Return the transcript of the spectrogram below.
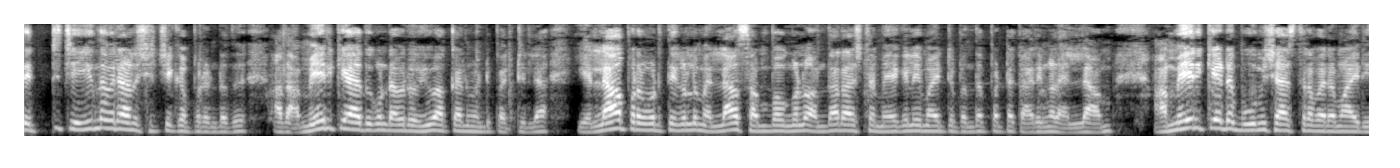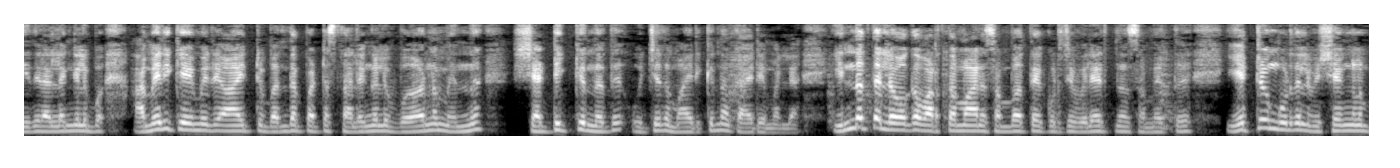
തെറ്റ് ചെയ്യുന്നവരാണ് ശിക്ഷിക്കപ്പെടേണ്ടത്. അത് അമേരിക്ക ആയതുകൊണ്ട് അവർ ഒഴിവാക്കാൻ വേണ്ടി പറ്റില്ല. എല്ലാ പ്രവൃത്തികളും എല്ലാ സംഭവങ്ങളും അന്താരാഷ്ട്ര മേഖലയുമായിട്ട് ബന്ധപ്പെട്ട കാര്യങ്ങളെല്ലാം അമേരിക്കയുടെ ഭൂമിശാസ്ത്രപരമായ രീതിയിൽ അല്ലെങ്കിൽ അമേരിക്കയുമായിട്ട് ബന്ധപ്പെട്ട സ്ഥലങ്ങളിൽ വേണം എന്ന് ഷഠിക്കുന്നത് ഉചിതമായിരിക്കുന്ന കാര്യമല്ല. ഇന്നത്തെ ലോക വർത്തമാന സംഭവത്തെക്കുറിച്ച് വിലയിരുത്തുന്ന സമയത്ത് ഏറ്റവും കൂടുതൽ വിഷയങ്ങളും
